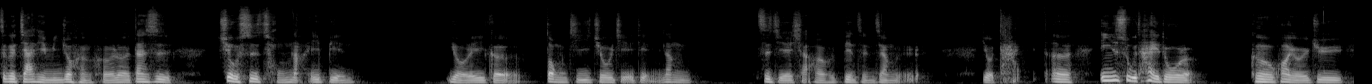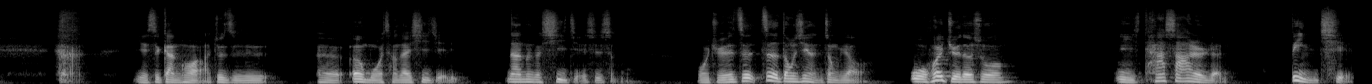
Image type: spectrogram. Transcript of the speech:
这个家庭名就很和乐，但是就是从哪一边有了一个动机纠结点，让自己的小孩会变成这样的人，有太呃因素太多了，更何况有一句。也是干话啦，就只是呃，恶魔藏在细节里。那那个细节是什么？我觉得这这个东西很重要。我会觉得说，你他杀了人，并且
